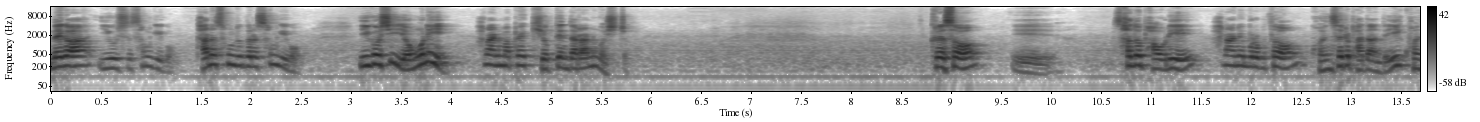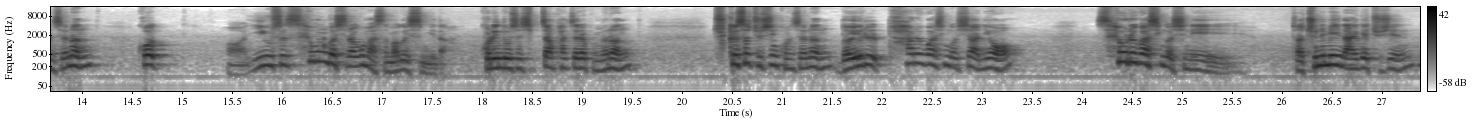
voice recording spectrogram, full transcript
내가 이웃을 섬기고 다른 성도들을 섬기고 이것이 영원히 하나님 앞에 기억된다라는 것이죠. 그래서 이 사도 바울이 하나님으로부터 권세를 받았는데 이 권세는 곧 어, 이웃을 세우는 것이라고 말씀하고 있습니다. 고린도서 10장 8절에 보면은 주께서 주신 권세는 너희를 파려고 하신 것이 아니요 세우려고 하신 것이니 자 주님이 나에게 주신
